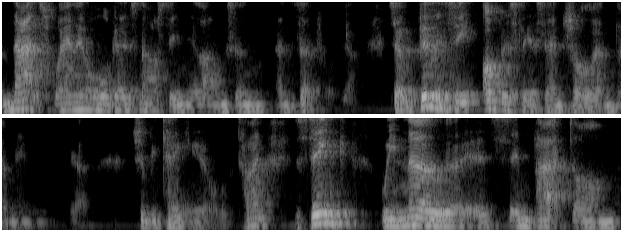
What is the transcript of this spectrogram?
And that's when it all goes nasty in your lungs and, and so forth. Yeah. So vitamin C, obviously essential, and I mean, yeah, should be taking it all the time. Zinc, we know its impact on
